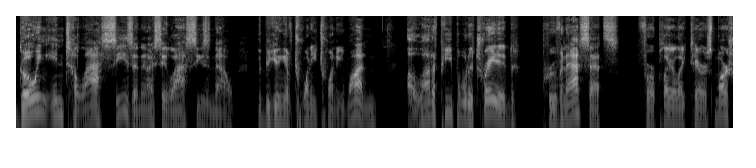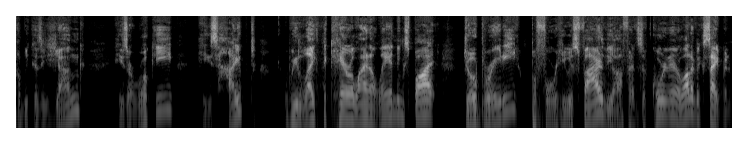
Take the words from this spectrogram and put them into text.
going into last season. And I say last season now, the beginning of 2021, a lot of people would have traded proven assets for a player like Terrace Marshall because he's young, he's a rookie, he's hyped. We like the Carolina landing spot. Joe Brady, before he was fired, the offensive coordinator, a lot of excitement.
